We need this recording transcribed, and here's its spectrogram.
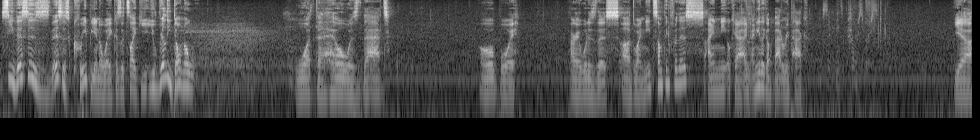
See, this is this is creepy in a way, because it's like you, you really don't know... What the hell was that? Oh boy. Alright, what is this? Uh, do I need something for this? I need... Okay, I, I need like a battery pack. Looks like it needs a power source. Yeah,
